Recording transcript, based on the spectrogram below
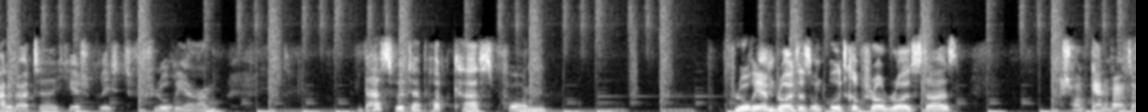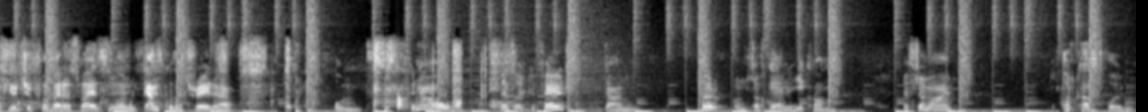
Hallo Leute, hier spricht Florian. Das wird der Podcast von Florian Brawlstars und Ultra Pro Brawlstars. Schaut gerne bei uns auf YouTube vorbei, das war jetzt nur ein ganz kurzer Trailer. Und genau, wenn es euch gefällt, dann hört uns doch gerne. Hier kommen öfter mal Podcast-Folgen.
